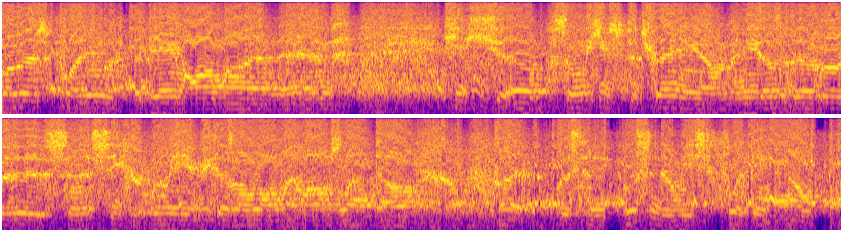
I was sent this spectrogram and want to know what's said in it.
brother's playing a game online, and he, uh, someone keeps betraying him, and he doesn't know who it is, and it's secret with me because I'm on my mom's laptop. But listen, listen to me flipping out.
